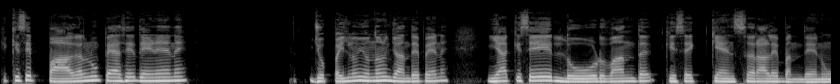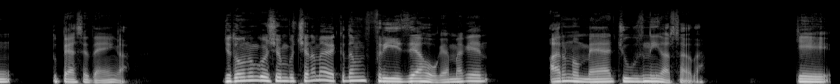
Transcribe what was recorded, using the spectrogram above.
ਕਿ ਕਿਸੇ ਪਾਗਲ ਨੂੰ ਪੈਸੇ ਦੇਣੇ ਨੇ, ਜੋ ਪਹਿਲਾਂ ਹੀ ਉਹਨਾਂ ਨੂੰ ਜਾਂਦੇ ਪਏ ਨੇ, ਜਾਂ ਕਿਸੇ ਲੋੜਵੰਦ, ਕਿਸੇ ਕੈਂਸਰ ਵਾਲੇ ਬੰਦੇ ਨੂੰ ਤੂੰ ਪੈਸੇ ਦੇਏਗਾ ਜਦੋਂ ਉਹਨੂੰ ਕੁਐਸਚਨ ਪੁੱਛਿਆ ਨਾ ਮੈਂ ਇੱਕਦਮ ਫਰੀਜ਼ ਜਿਹਾ ਹੋ ਗਿਆ ਮੈਂ ਕਿ ਆਈ ਡੋਨਟ ਨੋ ਮੈਂ ਚੂਜ਼ ਨਹੀਂ ਕਰ ਸਕਦਾ ਕਿ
